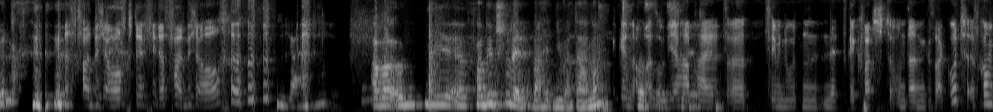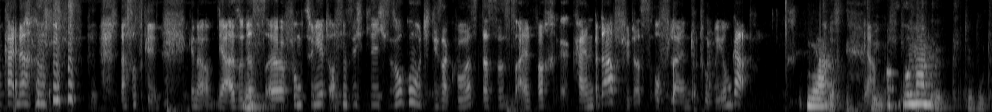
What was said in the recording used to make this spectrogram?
das fand ich auch, Steffi, das fand ich auch. Ja. Aber irgendwie äh, von den Studenten war halt niemand da, ne? Genau, Das also wir haben schlecht. halt zehn Minuten nett gequatscht und dann gesagt, gut, es kommt keiner, lass uns gehen. Genau, ja, also das äh, funktioniert offensichtlich so gut, dieser Kurs, dass es einfach keinen Bedarf für das Offline-Tutorium gab. Ja. Das Ja. klingt, Obwohl man- ja gut.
